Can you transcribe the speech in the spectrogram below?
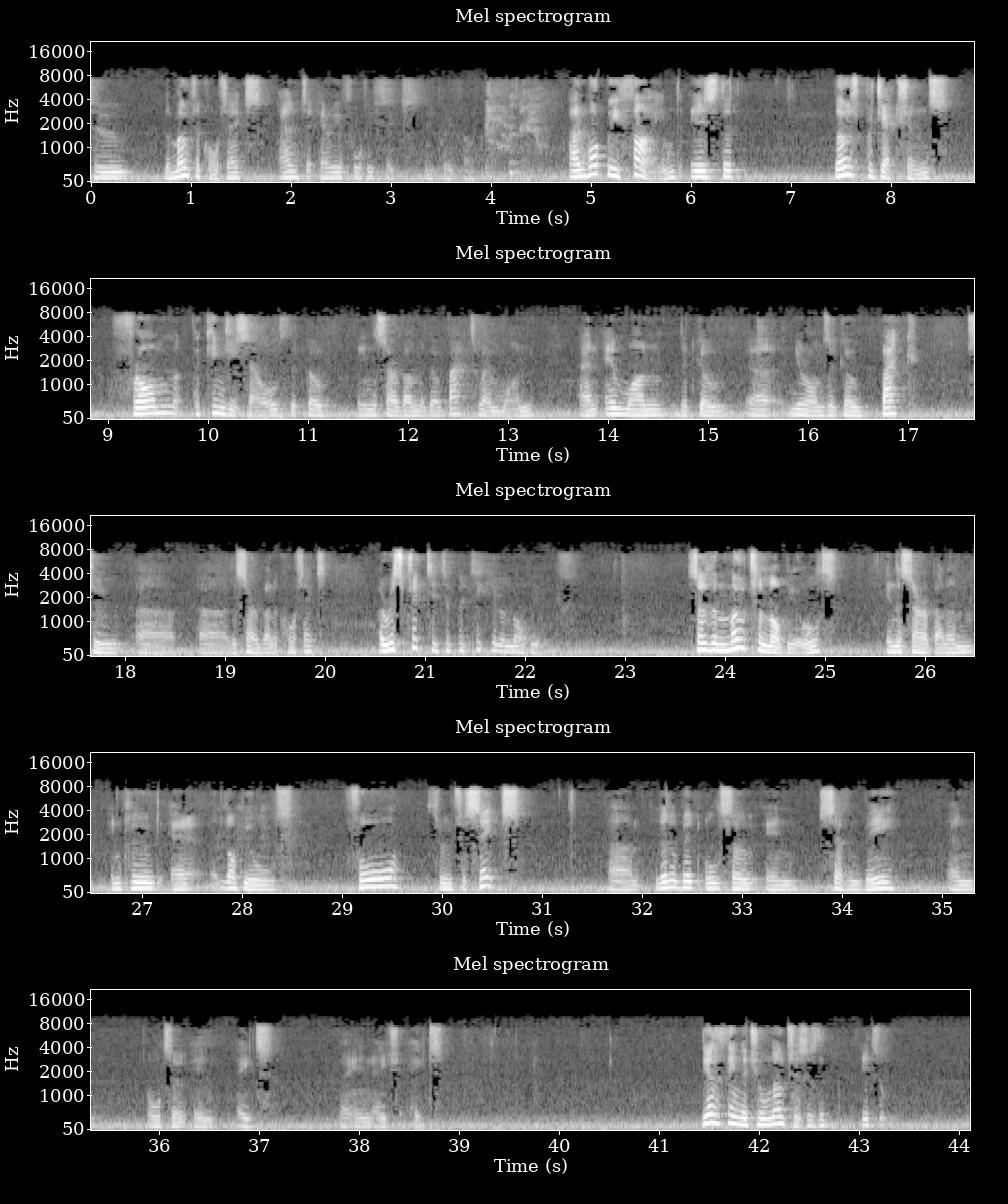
to the motor cortex and to area 46 in prefrontal. And what we find is that those projections from Purkinje cells that go in the cerebellum that go back to M1 and M1 that go uh, neurons that go back to uh, uh, the cerebellar cortex are restricted to particular lobules. So the motor lobules in the cerebellum include uh, lobules 4 through to 6, um, a little bit also in 7b, and also in 8, uh, in H8. The other thing that you'll notice is that it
